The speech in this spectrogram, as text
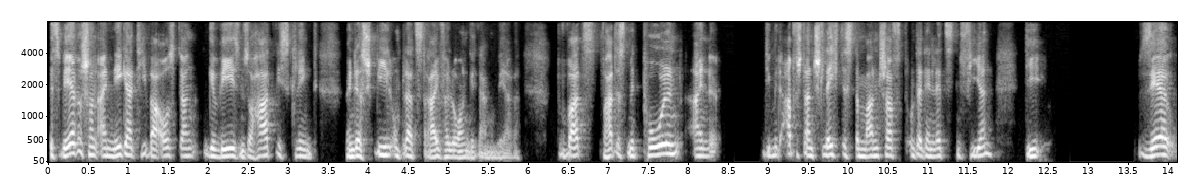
es wäre schon ein negativer Ausgang gewesen, so hart wie es klingt, wenn das Spiel um Platz drei verloren gegangen wäre. Du, warst, du hattest mit Polen eine, die mit Abstand schlechteste Mannschaft unter den letzten Vieren, die sehr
